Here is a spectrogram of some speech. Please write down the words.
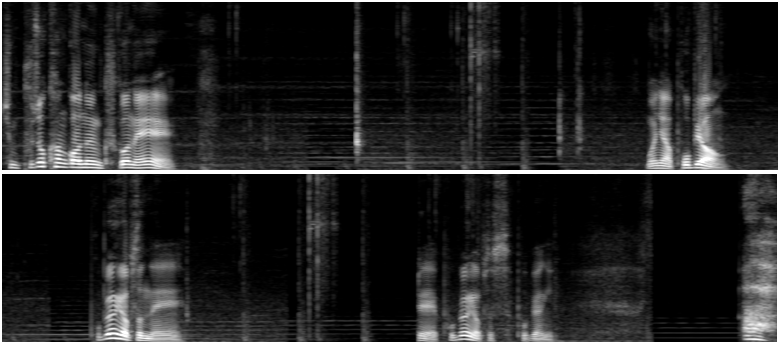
지금 부족한 거는 그거네. 뭐냐 보병. 보병이 없었네. 그래 보병이 없었어 보병이. 아.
